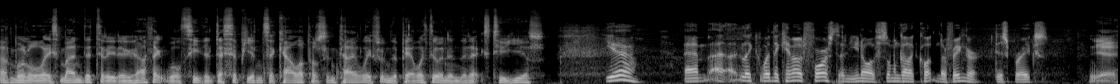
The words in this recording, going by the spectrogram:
are more or less mandatory now. I think we'll see the disappearance of calipers entirely from the peloton in the next two years. Yeah, um, uh, like when they came out first, and you know, if someone got a cut in their finger, disc brakes, Yeah,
